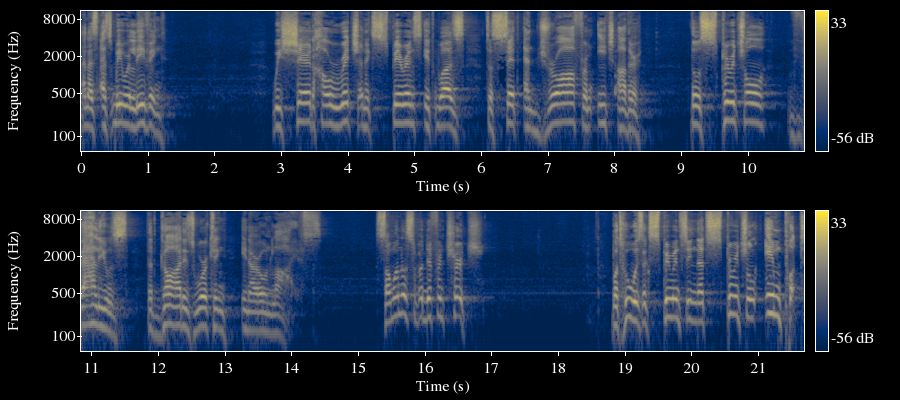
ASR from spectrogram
And as, as we were leaving, we shared how rich an experience it was to sit and draw from each other those spiritual values that God is working in our own lives. Someone else from a different church but who was experiencing that spiritual input.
